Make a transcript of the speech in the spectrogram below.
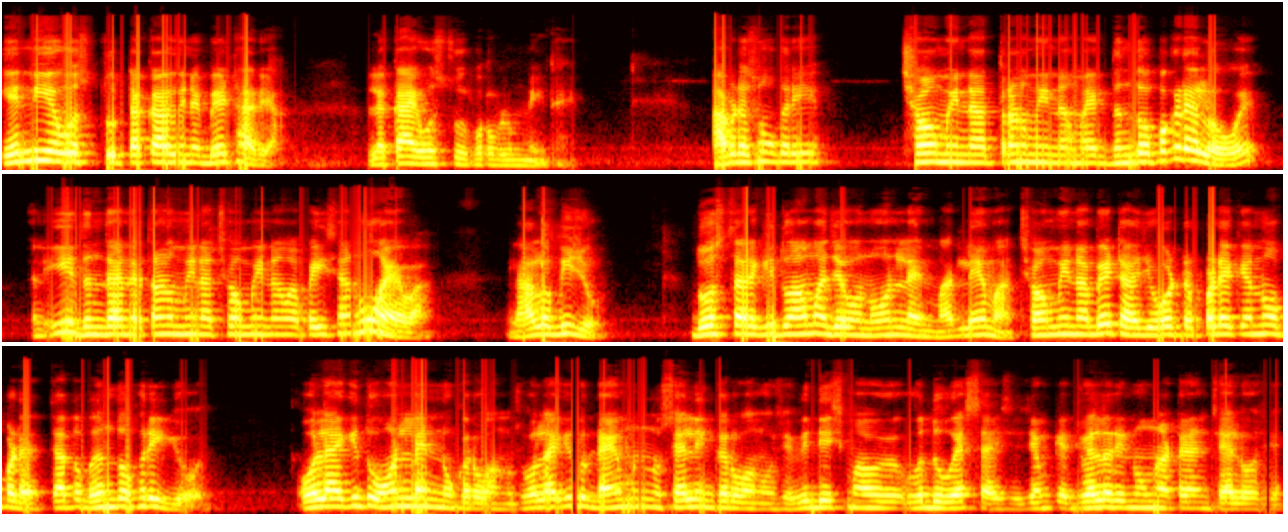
એની એ વસ્તુ ટકાવીને બેઠા રહ્યા. એટલે કાંઈ વસ્તુ પ્રોબ્લેમ નહીં થાય. આપણે શું કરીએ? છ મહિના, ત્રણ મહિનામાં એક ધંધો પકડેલો હોય અને એ ધંધાને ત્રણ મહિના, છ મહિનામાં પૈસા ન આવ્યા. હાલો બીજો. દોસ્તારે કીધું આમાં જવાનું ઓનલાઈનમાં. એટલે એમાં છ મહિના બેઠા, હજી ઓર્ડર પડે કે ન પડે, ત્યાં તો ધંધો ફરી ગયો હોય. ઓલાએ કીધું ઓનલાઈનનું કરવાનું છે. ઓલાએ કીધું ડાયમંડનું સેલિંગ કરવાનું છે. વિદેશમાં વધુ વેચાય છે. જેમ કે જ્વેલરીનું હમણાં ટ્રેન્ડ ચાલ્યો છે.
